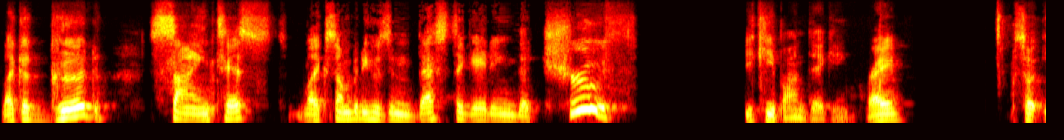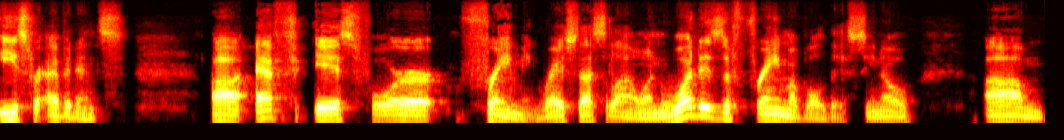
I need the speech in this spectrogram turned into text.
like a good scientist, like somebody who's investigating the truth, you keep on digging, right? So E is for evidence. Uh, F is for framing, right? So that's the last one. What is the frame of all this? You know, um,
